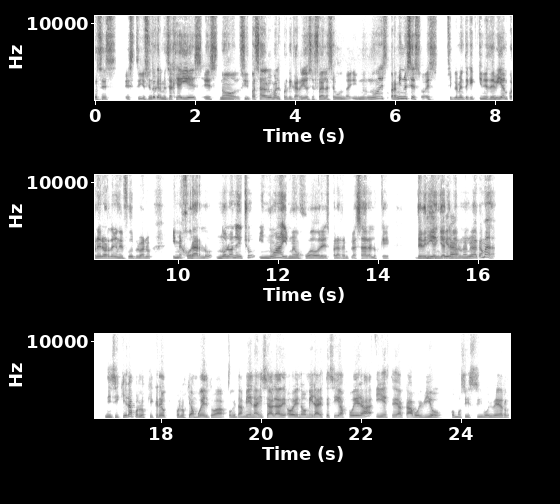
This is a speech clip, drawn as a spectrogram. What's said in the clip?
Entonces, este, yo siento que el mensaje ahí es, es, no, si pasa algo mal es porque Carrillo se fue a la segunda. Y no, no es, para mí no es eso, es simplemente que quienes debían poner orden en el fútbol peruano y mejorarlo, no lo han hecho y no hay nuevos jugadores para reemplazar a los que deberían ya tener una nueva camada. Ni siquiera por los que creo, por los que han vuelto, ¿ah? Porque también ahí se habla de, oye, no, mira, este sigue afuera y este de acá volvió. Como si, si volver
